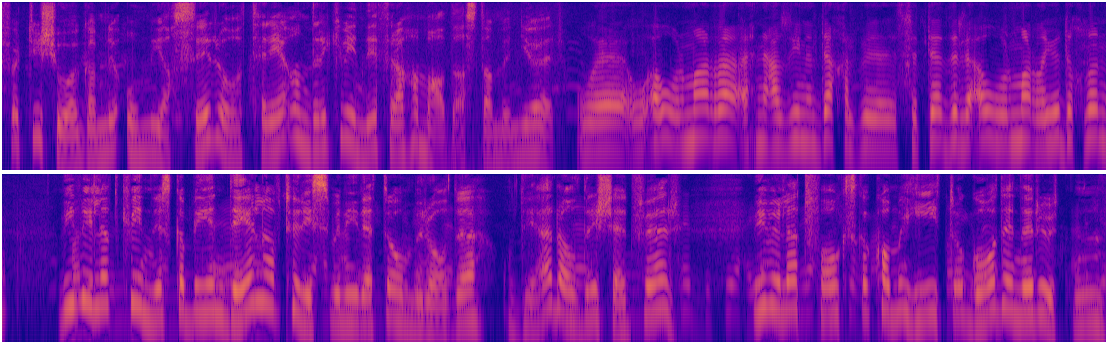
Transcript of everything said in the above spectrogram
47 år gamle Om Yasser og tre andre kvinner fra Hamada-stammen gjør. Vi vil at kvinner skal bli en del av turismen i dette området, og det har aldri skjedd før. Vi vil at folk skal komme hit og gå denne ruten.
